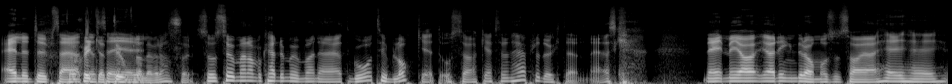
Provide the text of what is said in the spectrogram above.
Eller typ så här De att jag skickar dubbla säger... leveranser. Så summan av kardemumman är att gå till Blocket och söka efter den här produkten. Nej, jag ska... Nej, men jag, jag ringde dem och så sa jag hej hej,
